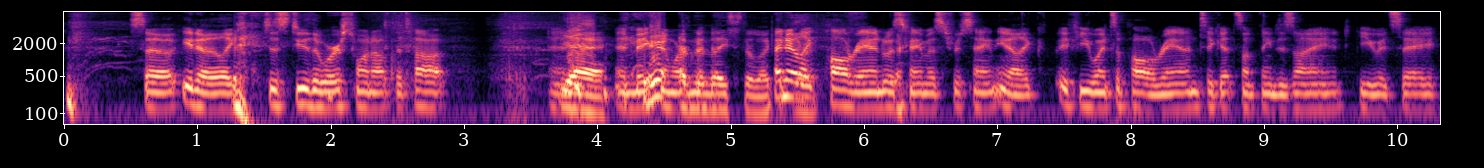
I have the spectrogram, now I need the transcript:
so you know, like just do the worst one off the top. And, Yeah. and make them work And then they still like I know, like Paul Rand was famous for saying, you know, like if you went to Paul Rand to get something designed, he would say,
